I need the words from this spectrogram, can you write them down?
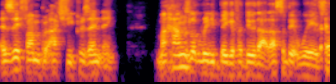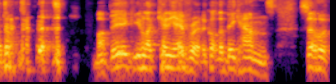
as if I'm actually presenting. My hands look really big if I do that. That's a bit weird. So my big, you know, like Kenny Everett, I've got the big hands. So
